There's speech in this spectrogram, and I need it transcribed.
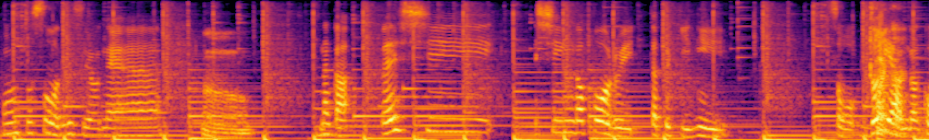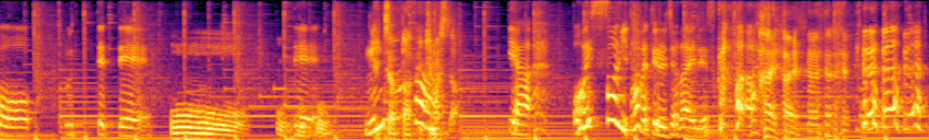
本当そうですよねうん。なんか私シンガポール行った時にそうドリアンがこう売ってて、おーおー。でおーみんな行っちゃった？さ行きました？いや美味しそうに食べてるじゃないですか。はいはいは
